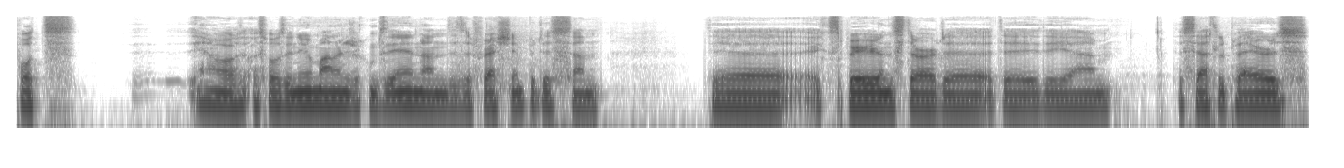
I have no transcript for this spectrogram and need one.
but you know, I suppose a new manager comes in and there's a fresh impetus and the experienced or the the the um the settled players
